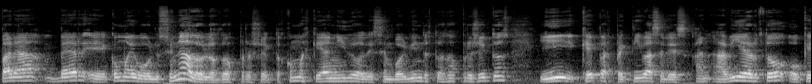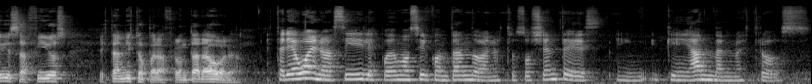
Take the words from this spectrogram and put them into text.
para ver eh, cómo ha evolucionado los dos proyectos, cómo es que han ido desenvolviendo estos dos proyectos y qué perspectivas se les han abierto o qué desafíos están listos para afrontar ahora. Estaría bueno, así les podemos ir contando a nuestros oyentes en qué andan nuestros,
